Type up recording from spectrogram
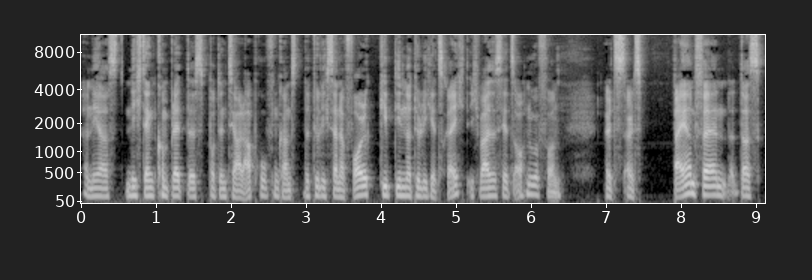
ernährst, nicht ein komplettes Potenzial abrufen kannst. Natürlich sein Erfolg gibt ihm natürlich jetzt recht. Ich weiß es jetzt auch nur von als als Bayern-Fan, dass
